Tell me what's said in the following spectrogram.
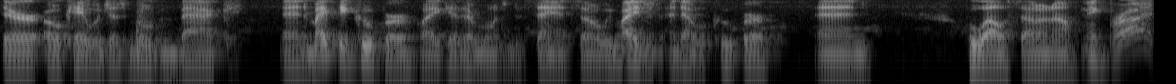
they're okay with just moving back. And it might be Cooper, like as everyone's been saying. So we might just end up with Cooper and who else? I don't know. McBride,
